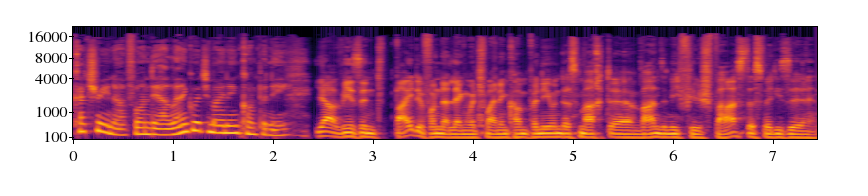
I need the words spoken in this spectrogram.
Katrina von der Language Mining Company. Ja, wir sind beide von der Language Mining Company und das macht äh, wahnsinnig viel Spaß, dass wir diese,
